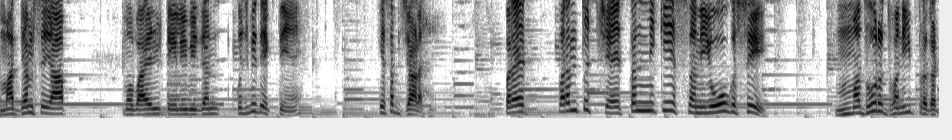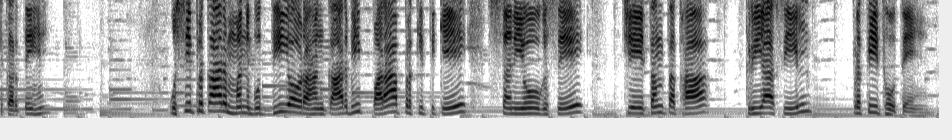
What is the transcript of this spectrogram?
माध्यम से आप मोबाइल टेलीविज़न कुछ भी देखते हैं ये सब जड़ हैं। पर, परंतु चैतन्य के संयोग से मधुर ध्वनि प्रकट करते हैं। उसी प्रकार मन बुद्धि और अहंकार भी परा प्रकृति के संयोग से चेतन तथा क्रियाशील प्रतीत होते हैं।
